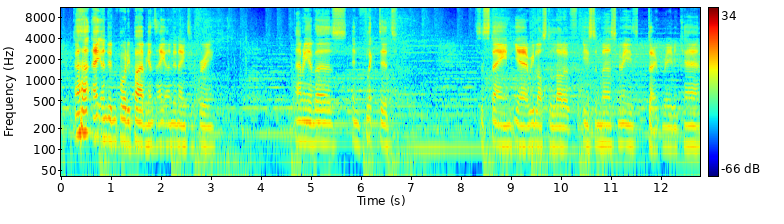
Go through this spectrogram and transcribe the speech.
845 against 883. How many of those inflicted? Sustained. Yeah, we lost a lot of Eastern mercenaries. Don't really care.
